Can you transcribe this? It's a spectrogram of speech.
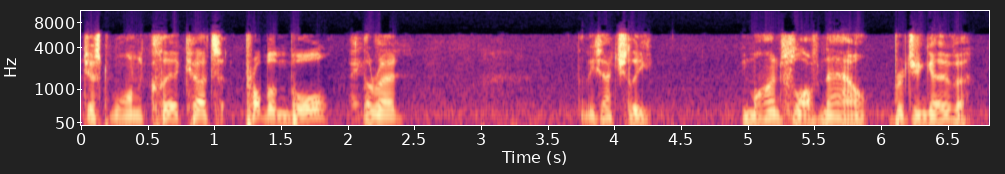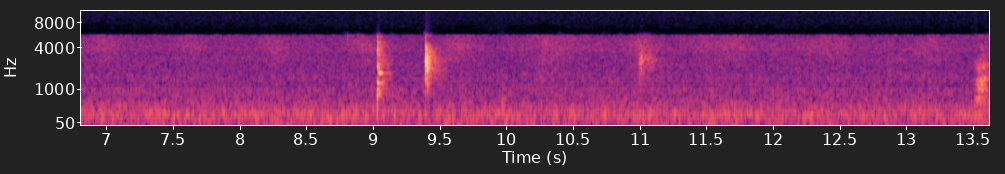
Just one clear-cut problem ball. Eight. The red that he's actually mindful of now, bridging over. Nine.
